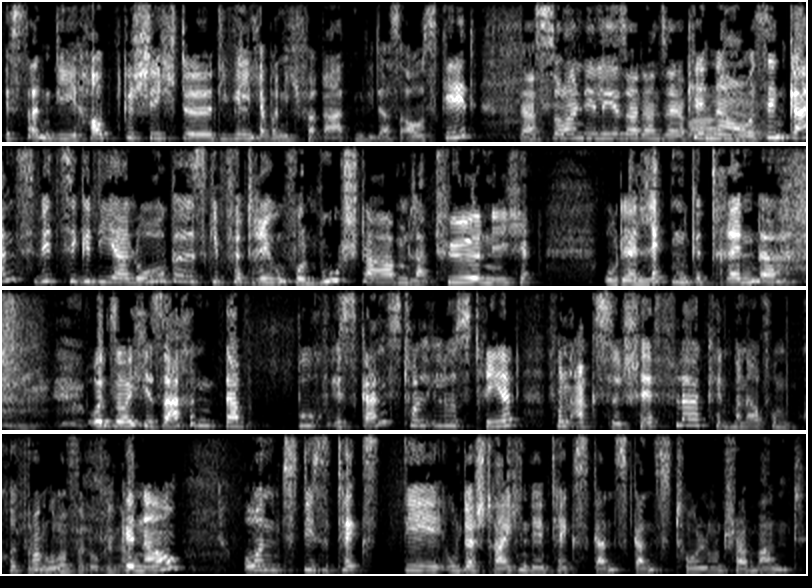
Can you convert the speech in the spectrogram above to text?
ist dann die Hauptgeschichte, die will ich aber nicht verraten, wie das ausgeht. Das sollen die Leser dann selber. Genau, äh, es sind ganz witzige Dialoge, es gibt Verdrehung von Buchstaben, natürlich oder Lettengetränder und solche Sachen. Das Buch ist ganz toll illustriert von Axel Scheffler, kennt man auch vom Gryffalo. Vom genau. Genau. Und diese Text, die unterstreichen den Text ganz, ganz toll und charmant.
